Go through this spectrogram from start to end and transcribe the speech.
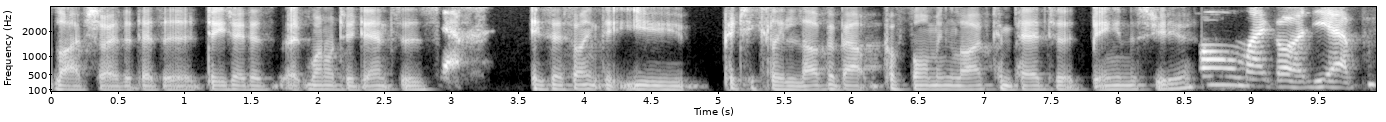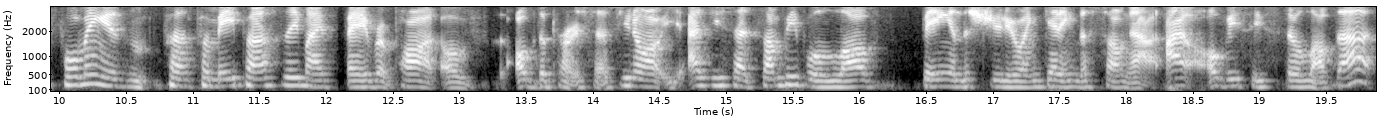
live show that there's a DJ, there's uh, one or two dancers. Yeah is there something that you particularly love about performing live compared to being in the studio? Oh my god, yeah. Performing is for me personally my favorite part of of the process. You know, as you said, some people love being in the studio and getting the song out. I obviously still love that,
